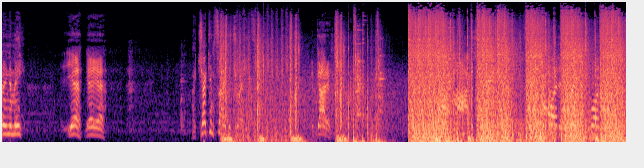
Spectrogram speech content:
listening to me? Yeah, yeah, yeah. I check inside the trains. I got it. Ah, a train that's running.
